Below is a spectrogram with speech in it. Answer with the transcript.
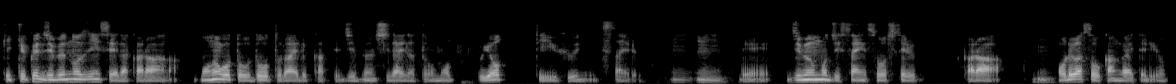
結局自分の人生だから、物事をどう捉えるかって自分次第だと思うよっていうふうに伝える。ううんうん。で、自分も実際にそうしてるから、うん俺はそう考えてるよっ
